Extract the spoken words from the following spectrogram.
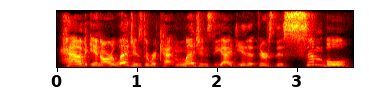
have in our legends, the Rakatan legends, the idea that there's this symbol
